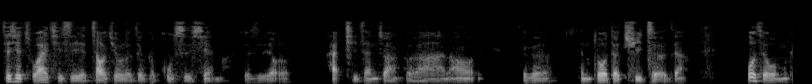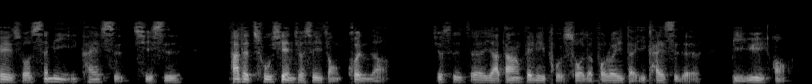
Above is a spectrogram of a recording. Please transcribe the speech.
这些阻碍其实也造就了这个故事线嘛，就是有起承转合啊，然后这个很多的曲折这样。或者我们可以说，生命一开始其实它的出现就是一种困扰。就是这亚当·菲利普说的弗洛伊德一开始的比喻哦，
